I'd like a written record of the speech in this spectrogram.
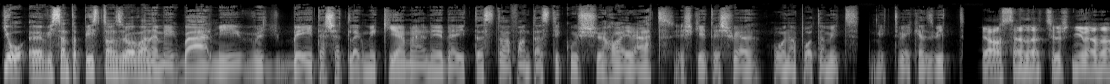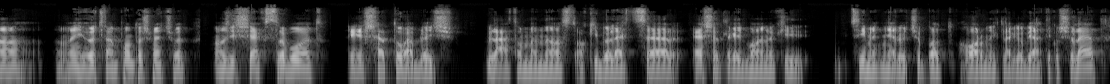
Jó, viszont a Pistonsról van-e még bármi, vagy Bét esetleg még kiemelné, de itt ezt a fantasztikus hajrát és két és fél hónapot, amit itt véghez vitt? Ja, a szenzációs, nyilván a, mennyi 50 pontos meccs volt, az is extra volt, és hát továbbra is látom benne azt, akiből egyszer esetleg egy bajnoki címet nyerő csapat harmadik legjobb játékosa lehet,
